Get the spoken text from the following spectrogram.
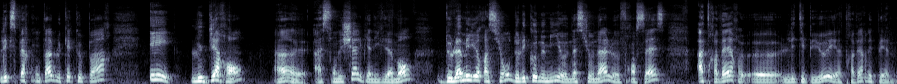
l'expert comptable, quelque part, est le garant Hein, à son échelle bien évidemment, de l'amélioration de l'économie euh, nationale française à travers euh, les TPE et à travers les PME.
